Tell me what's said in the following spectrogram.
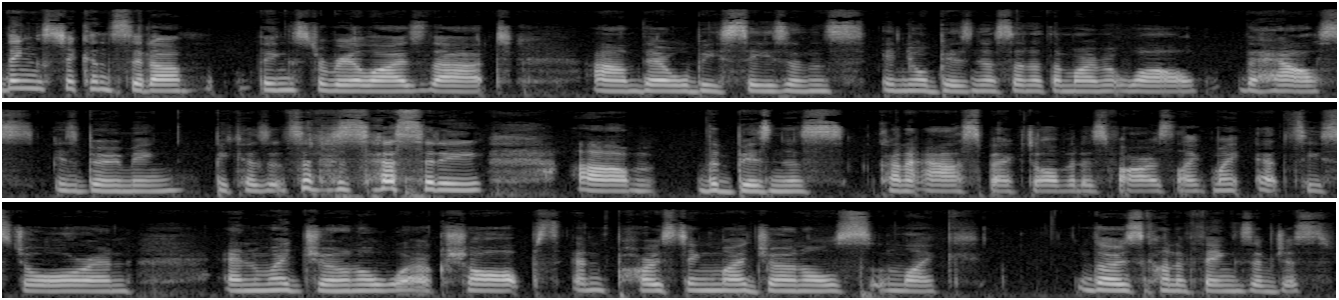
things to consider, things to realize that um, there will be seasons in your business, and at the moment, while the house is booming because it's a necessity, um, the business kind of aspect of it, as far as like my Etsy store and and my journal workshops and posting my journals and like those kind of things have just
